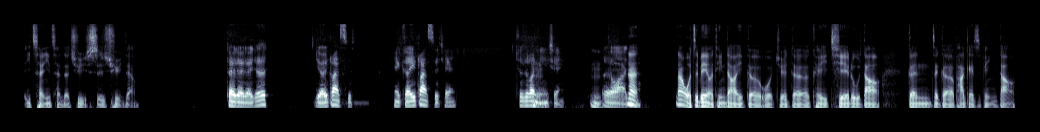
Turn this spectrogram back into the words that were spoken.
一层一层的去失去这样。对对对，就是有一段时每隔一段时间就是会明显嗯恶化。那那我这边有听到一个，我觉得可以切入到跟这个 p a c k a g e 频道，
